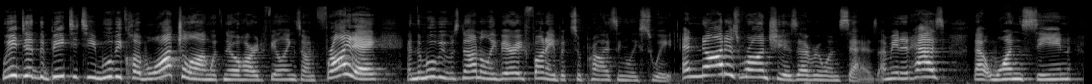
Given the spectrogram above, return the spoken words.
We did the BTT Movie Club watch along with No Hard Feelings on Friday, and the movie was not only very funny, but surprisingly sweet. And not as raunchy as everyone says. I mean, it has that one scene,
